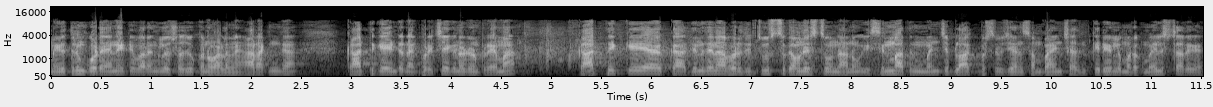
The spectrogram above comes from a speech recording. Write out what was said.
మేమిద్దరం కూడా ఎన్ఐటి వరంగల్లో చదువుకున్న వాళ్ళమే. ఆ రకంగా కార్తికేయ అంటే నాకు ప్రత్యేకమైనటువంటి ప్రేమ. కార్తికేయ యొక్క దినదినాభివృద్ధిని చూస్తూ గమనిస్తూ ఉన్నాను. ఈ సినిమా అతనికి మంచి బ్లాక్ బస్టర్ విజయాన్ని సంపాదించి అతని కెరీర్లో మరొక మైల్ స్టార్గా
